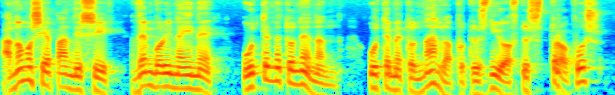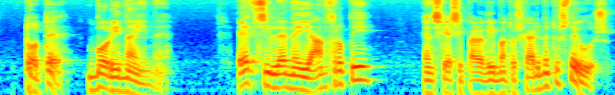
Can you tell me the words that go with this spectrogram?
Αν όμως η απάντηση δεν μπορεί να είναι ούτε με τον έναν, ούτε με τον άλλο από τους δύο αυτούς τρόπους, τότε μπορεί να είναι. Έτσι λένε οι άνθρωποι, εν σχέση παραδείγματος χάρη με τους θεούς.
